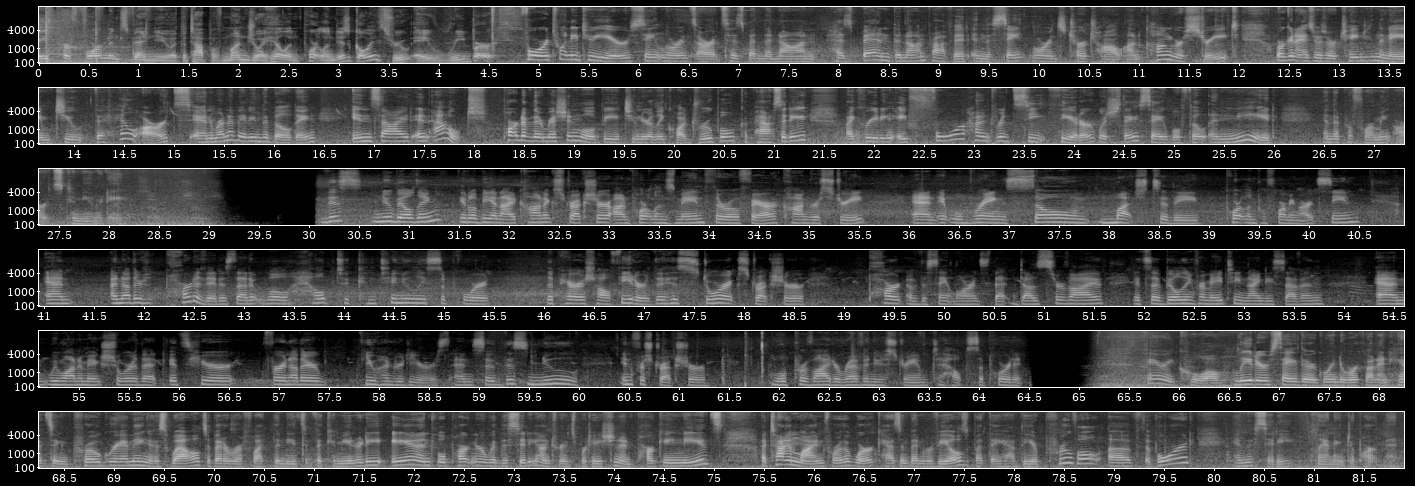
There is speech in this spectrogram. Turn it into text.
A performance venue at the top of Munjoy Hill in Portland is going through a rebirth. For 22 years, St. Lawrence Arts has been the non has been the nonprofit in the St. Lawrence Church Hall on Congress Street. Organizers are changing the name to the Hill Arts and renovating the building inside and out. Part of their mission will be to nearly quadruple capacity by creating a 400 seat theater, which they say will fill a need in the performing arts community. This new building, it'll be an iconic structure on Portland's main thoroughfare, Congress Street, and it will bring so much to the Portland performing arts scene. And another part of it is that it will help to continually support the Parish Hall Theater, the historic structure part of the St. Lawrence that does survive. It's a building from 1897, and we want to make sure that it's here for another few hundred years. And so this new infrastructure will provide a revenue stream to help support it. Very cool. Leaders say they're going to work on enhancing programming as well to better reflect the needs of the community and will partner with the city on transportation and parking needs. A timeline for the work hasn't been revealed, but they have the approval of the board and the city planning department.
